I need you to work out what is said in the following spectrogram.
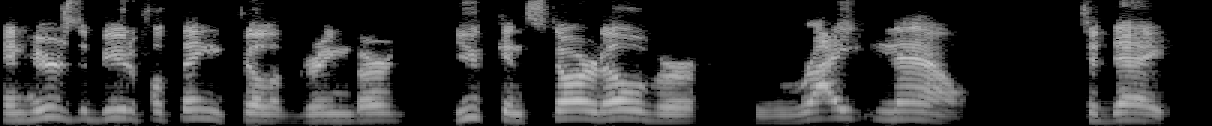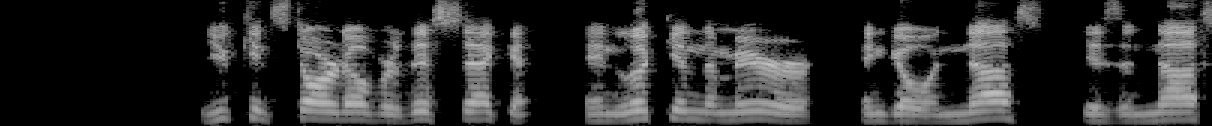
And here's the beautiful thing, Philip Greenberg you can start over right now, today. You can start over this second and look in the mirror and go, enough is enough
